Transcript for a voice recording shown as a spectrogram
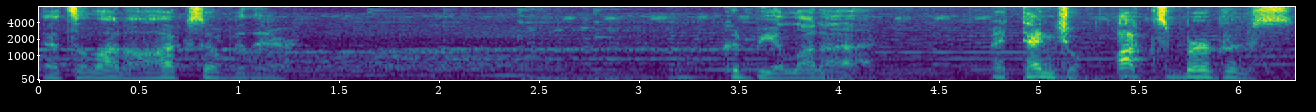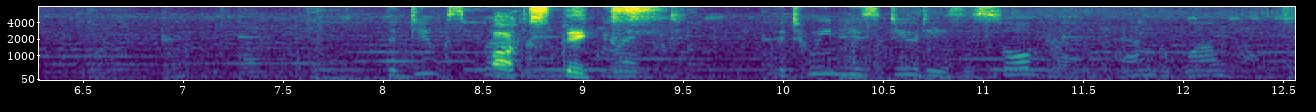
That's a lot of ox over there. Could be a lot of potential ox burgers. The Duke's Ox is steaks. Between his duties as sovereign and the wyrm hunt.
